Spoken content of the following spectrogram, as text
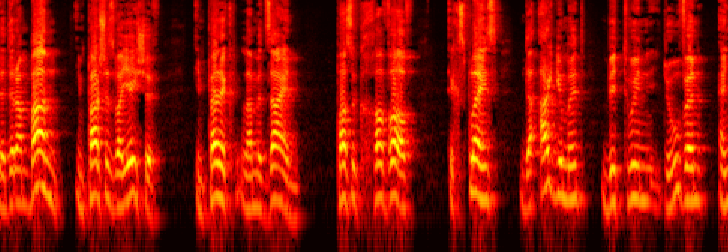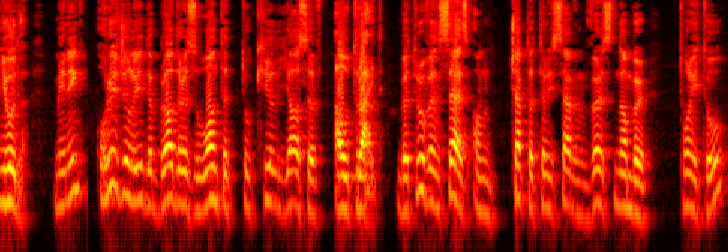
that the Ramban in Parshas Vayeshev, in Perek Lamed Zayin, Pasuk Chavav, explains the argument between Reuven and Yehuda meaning originally the brothers wanted to kill Yosef outright. But Reuven says on chapter 37, verse number 22,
